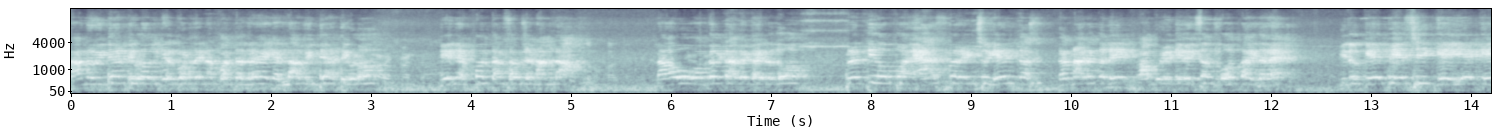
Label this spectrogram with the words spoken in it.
ನಾನು ವಿದ್ಯಾರ್ಥಿಗಳು ವಿದ್ಯಾರ್ಥಿಗಳಲ್ಲಿ ಕೇಳ್ಕೊಳ್ಳೋದೇನಪ್ಪ ಅಂತಂದ್ರೆ, ಎಲ್ಲಾ ವಿದ್ಯಾರ್ಥಿಗಳು ಏನ್ ಎಪ್ಪತ್ತಾರು ಸಾವಿರ ಜನ ಅಲ್ಲ? ನಾವು ಒಗ್ಗಟ್ಟಾಗಬೇಕಾಗಿರೋದು ಪ್ರತಿಯೊಬ್ಬ ಆಸ್ಪರೆಂಟ್ಸ್ ಏನ್ ಕರ್ನಾಟಕದಲ್ಲಿ ಕಾಂಪಿಟೇಟಿವ್ ಎಕ್ಸಾಮ್ಸ್ ಓದ್ತಾ ಇದ್ದಾರೆ. ಇದು K P S C K A K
